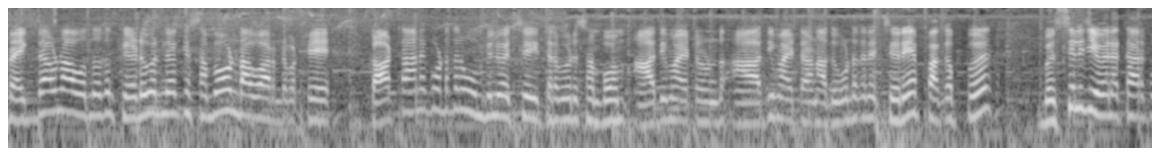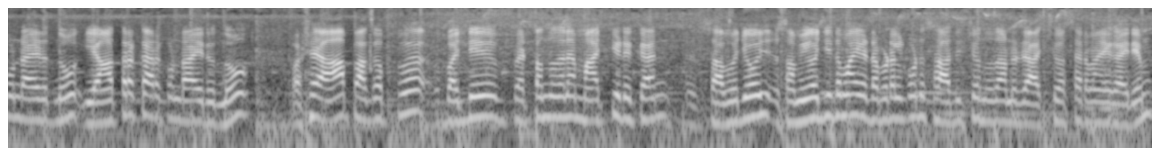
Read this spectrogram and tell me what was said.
ബ്രേക്ക് ഡൗൺ ആവുന്നതും കേടുവരുന്നതൊക്കെ സംഭവം ഉണ്ടാവാറുണ്ട്. പക്ഷേ കാട്ടാനക്കൂട്ടത്തിന് മുമ്പിൽ വെച്ച് ഇത്തരമൊരു സംഭവം ആദ്യമായിട്ടുണ്ട് ആദ്യമായിട്ടാണ്. അതുകൊണ്ട് തന്നെ ചെറിയ പകപ്പ് ബസ്സിൽ ജീവനക്കാർക്കുണ്ടായിരുന്നു യാത്രക്കാർക്കുണ്ടായിരുന്നു. പക്ഷേ ആ പകപ്പ് വലിയ പെട്ടെന്ന് തന്നെ മാറ്റിയെടുക്കാൻ സമയോ സമയോചിതമായ ഇടപെടൽ കൊണ്ട് സാധിച്ചു എന്നതാണ് ഒരു ആശ്വാസകരമായ കാര്യം.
